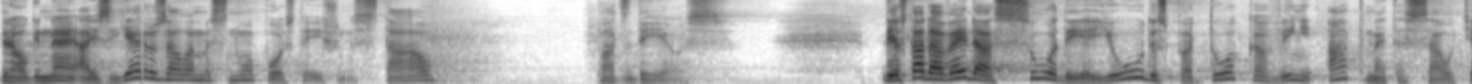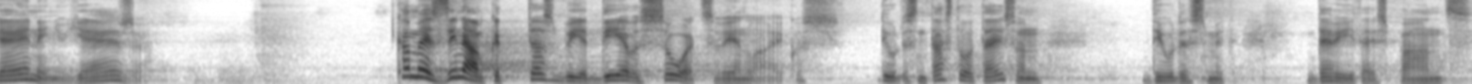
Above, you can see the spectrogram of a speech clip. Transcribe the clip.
Draugi, nē, aiz Jeruzalemes nopostīšanas stāv pats Dievs. Dievs tādā veidā sodīja jūdus par to, ka viņi atmeta savu ķēniņu, Jēzu. Kā mēs zinām, ka tas bija Dieva sots vienlaikus? 28. un 29. pāns.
